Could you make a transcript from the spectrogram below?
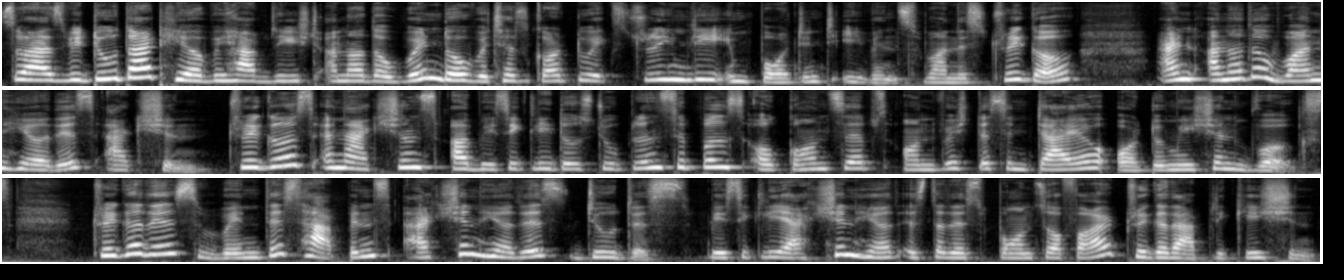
So as we do that here we have reached another window which has got two extremely important events. One is trigger and another one here is action. Triggers and actions are basically those two principles or concepts on which this entire automation works. Trigger is when this happens, action here is do this. Basically action here is the response of our trigger application.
